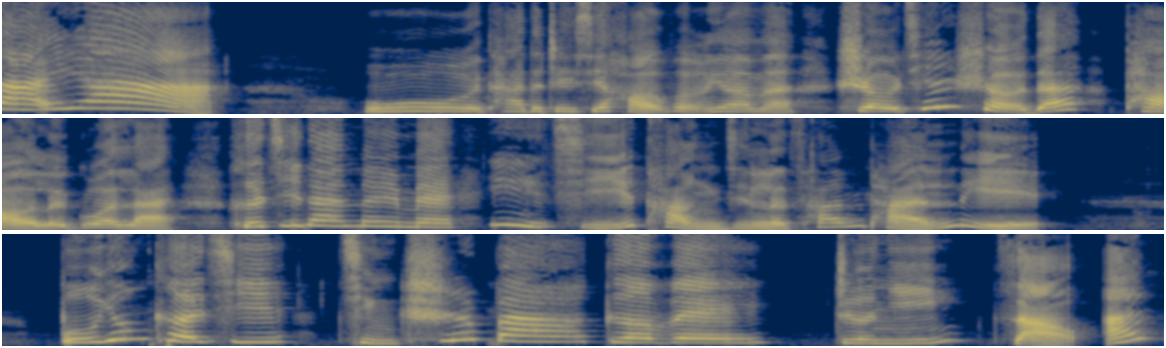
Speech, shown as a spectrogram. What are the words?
来呀！”哦，他的这些好朋友们手牵手的跑了过来，和鸡蛋妹妹一起躺进了餐盘里。不用客气，请吃吧，各位，祝您早安。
